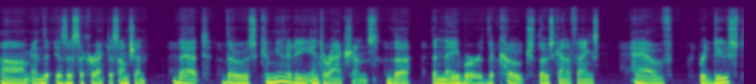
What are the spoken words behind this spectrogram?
um, and th- is this a correct assumption, that those community interactions, the the neighbor, the coach, those kind of things, have reduced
